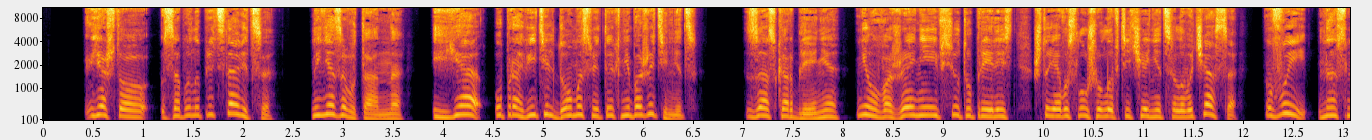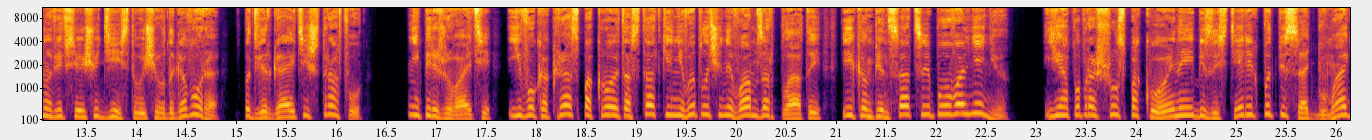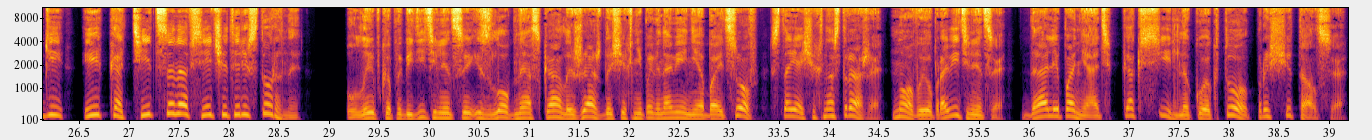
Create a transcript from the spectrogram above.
«Я что, забыла представиться? Меня зовут Анна, и я управитель Дома святых небожительниц. За оскорбление, неуважение и всю ту прелесть, что я выслушивала в течение целого часа, вы, на основе все еще действующего договора, подвергаетесь штрафу. Не переживайте, его как раз покроют остатки невыплаченной вам зарплаты и компенсации по увольнению. Я попрошу спокойно и без истерик подписать бумаги и катиться на все четыре стороны». Улыбка победительницы и злобный оскал и жаждущих неповиновения бойцов, стоящих на страже, новой управительницы, дали понять, как сильно кое-кто просчитался.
